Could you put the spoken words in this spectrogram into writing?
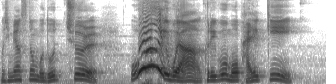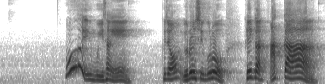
보시면 수동 뭐 노출 오 이거 뭐야? 그리고 뭐 밝기 오 이거 뭐 이상해. 그죠? 이런 식으로 그러니까 아까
